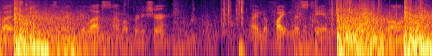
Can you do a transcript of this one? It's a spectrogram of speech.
wasn't in here last time, I'm pretty sure. I end up fighting this team and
